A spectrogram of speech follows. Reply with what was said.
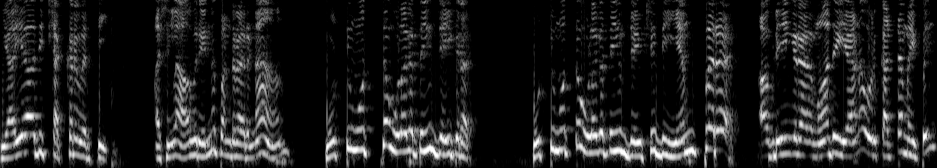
யயாதி சக்கரவர்த்தி. ஆச்சுங்களா? அவர் என்ன பண்றாருன்னா ஒட்டுமொத்த உலகத்தையும் ஜெயிக்கிறார். ஒட்டுமொத்த உலகத்தையும் ஜெயிச்சு தி எம்பரர் அப்படிங்கிற மாதிரியான ஒரு கட்டமைப்பை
